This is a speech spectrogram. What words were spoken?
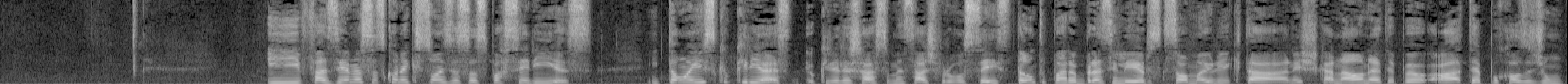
E fazendo essas conexões, essas parcerias. Então é isso que eu queria, eu queria deixar essa mensagem para vocês, tanto para brasileiros, que são a maioria que está neste canal, né, até por, até por causa de um,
